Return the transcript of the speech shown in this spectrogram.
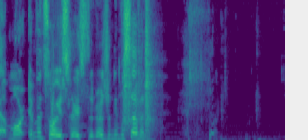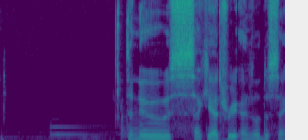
got more inventory space than Resident Evil 7. New psychiatry Angela de Saint.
